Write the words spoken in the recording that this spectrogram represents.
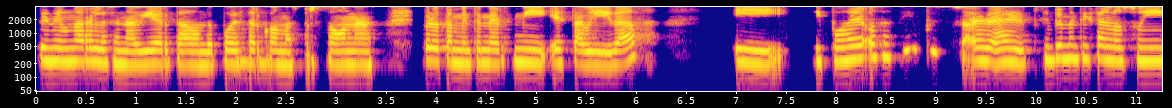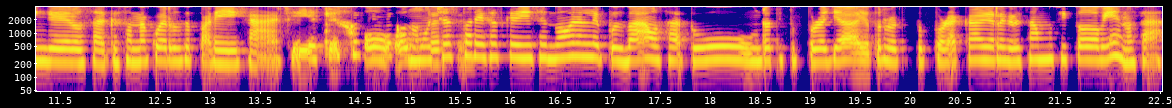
tener una relación abierta donde pueda estar con más personas, pero también tener mi estabilidad y, y poder, o sea, sí, pues simplemente están los swingers, o sea, que son acuerdos de pareja. Sí, es que es cuestión o, de o muchas parejas que dicen, no, órale, pues va, o sea, tú un ratito por allá y otro ratito por acá y regresamos y todo bien, o sea,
